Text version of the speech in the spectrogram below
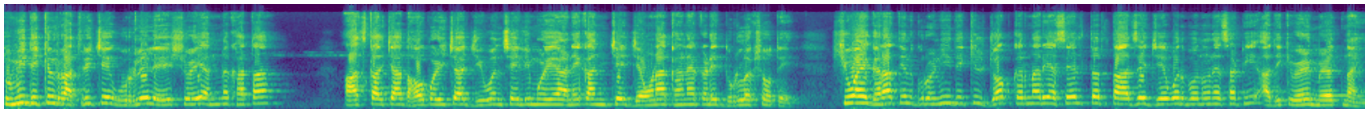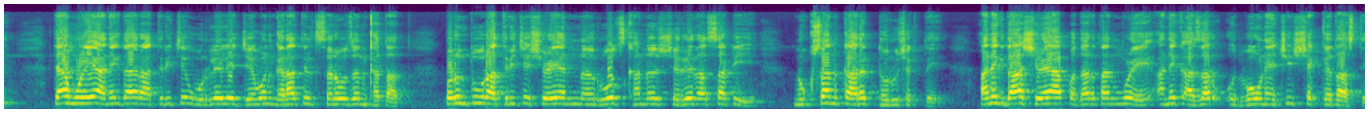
तुम्ही देखील रात्रीचे उरलेले शिळे अन्न खाता? आजकालच्या धावपळीच्या जीवनशैलीमुळे अनेकांचे जेवणा खाण्याकडे दुर्लक्ष होते. शिवाय घरातील गृहिणी देखील जॉब करणारी असेल तर ताजे जेवण बनवण्यासाठी अधिक वेळ मिळत नाही. त्यामुळे अनेकदा रात्रीचे उरलेले जेवण घरातील सर्वजण खातात. परंतु रात्रीचे शिळे अन्न रोज खाणं शरीरासाठी नुकसानकारक ठरू शकते. अनेकदा शिळ्या पदार्थांमुळे अनेक आजार उद्भवण्याची शक्यता असते.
